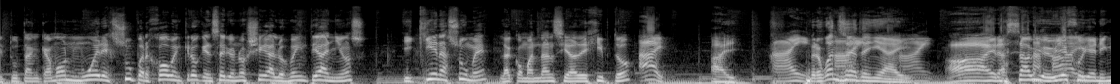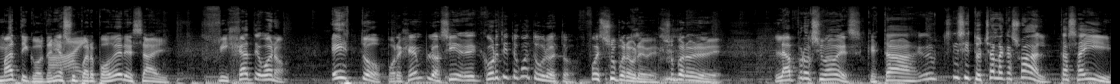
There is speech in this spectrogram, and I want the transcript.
eh, Tutankamón muere súper joven, creo que en serio no llega a los 20 años. ¿Y quién asume la comandancia de Egipto? ¡Ay! Ay. Ay. ¿Pero cuántos ay, años tenía ahí? ay. Ah, era sabio y viejo Ay. y enigmático. Tenía Ay. superpoderes ahí. Fíjate, bueno, esto, por ejemplo, así, eh, cortito, ¿cuánto duró esto? Fue súper breve, súper breve. La próxima vez que estás, eh, insisto, charla casual, estás ahí,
